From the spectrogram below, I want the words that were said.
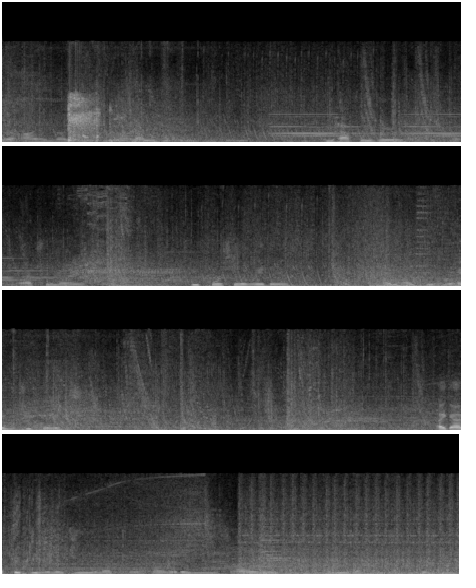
Yeah, I am not going to that. I'm halfway there. Actually, no. Three fourths of the way there. Why do I keep Maybe getting two fourths. I got 50 energy and that's if I would have used all of it. I need 150.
